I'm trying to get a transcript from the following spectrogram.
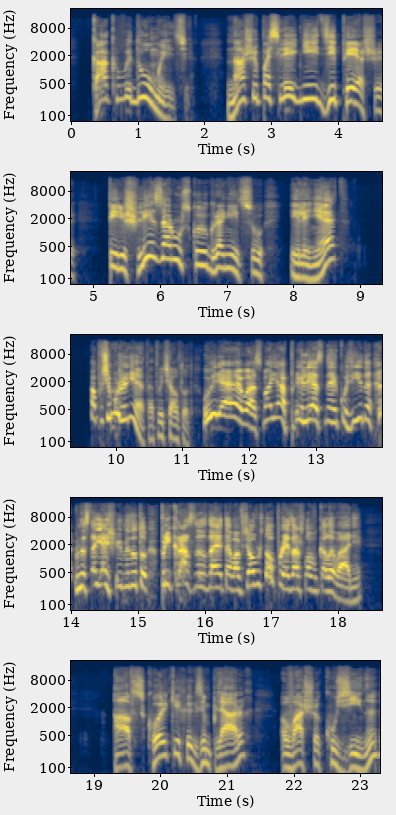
— «как вы думаете, наши последние депеши перешли за русскую границу или нет?» «А почему же нет?» — отвечал тот. «Уверяю вас, моя прелестная кузина в настоящую минуту прекрасно знает обо всем, что произошло в Колыване». «А в скольких экземплярах ваша кузина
